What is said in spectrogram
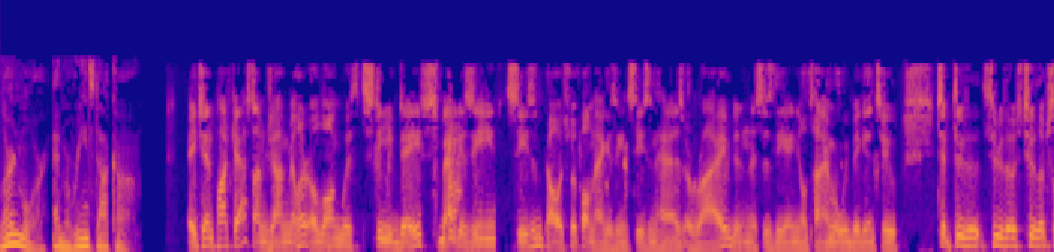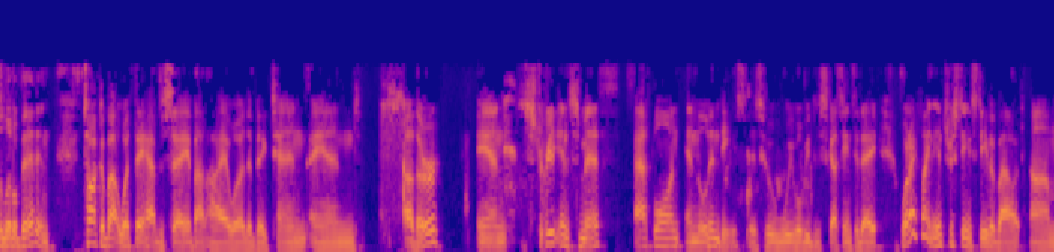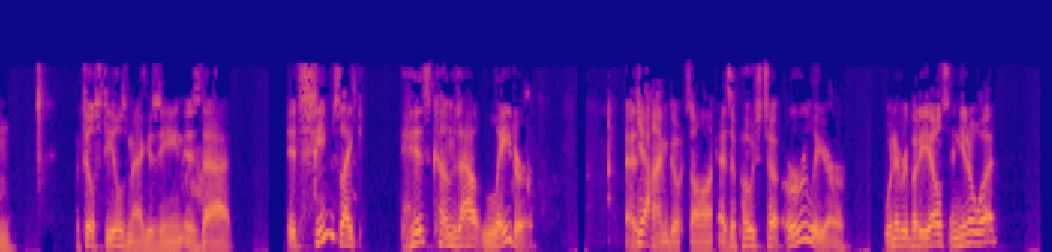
Learn more at marines.com. HN Podcast. I'm John Miller along with Steve Deace. Magazine season, college football magazine season has arrived and this is the annual time where we begin to tip through, the, through those tulips a little bit and talk about what they have to say about Iowa, the Big Ten and other. And Street and Smith, Athlon and Lindy's is who we will be discussing today. What I find interesting, Steve, about, um, Phil Steele's magazine is that it seems like his comes out later as yeah. time goes on as opposed to earlier when everybody else, and you know what?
